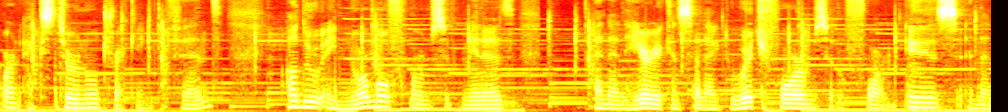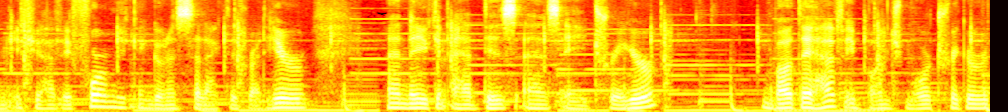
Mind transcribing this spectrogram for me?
or an external tracking event. I'll do a normal form submitted, and then here you can select which form so form is and then if you have a form you can go and select it right here. And then you can add this as a trigger. But they have a bunch more triggers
